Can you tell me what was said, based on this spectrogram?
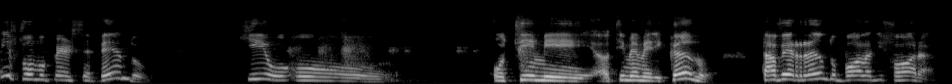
E fomos percebendo que o, o, o time, o time americano estava errando bola de fora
